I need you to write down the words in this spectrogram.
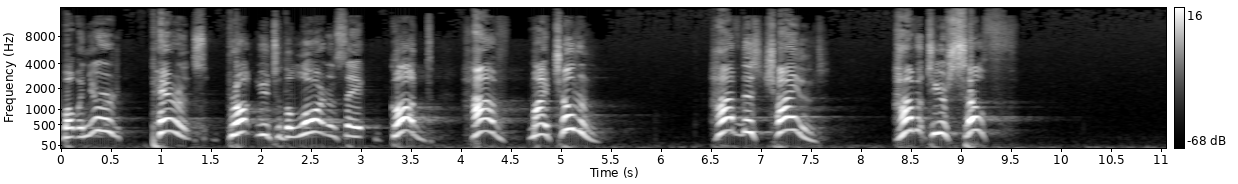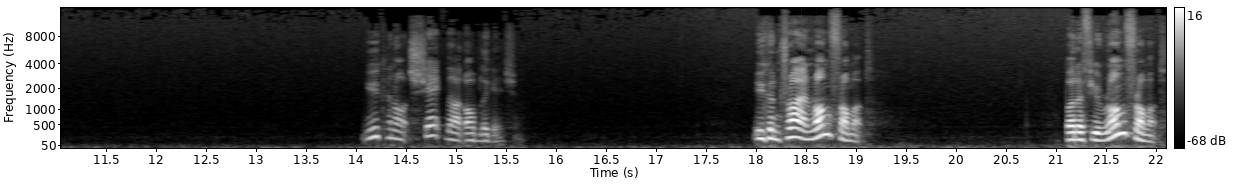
but when your parents brought you to the Lord and say, God, have my children, have this child, have it to yourself. You cannot shake that obligation. You can try and run from it. But if you run from it,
